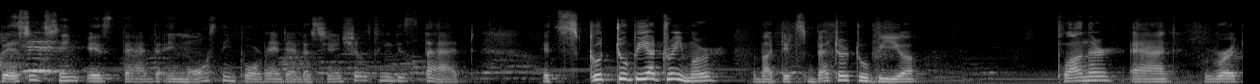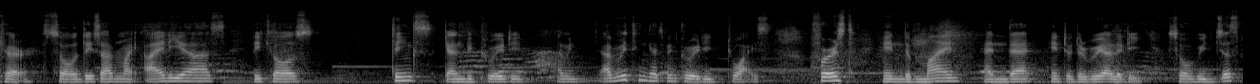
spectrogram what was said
basic thing is that the most important and essential thing is that it's good to be a dreamer but it's better to be a planner and worker. So these are my ideas because things can be created i mean everything has been created twice. First in the mind and then into the reality. So we just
